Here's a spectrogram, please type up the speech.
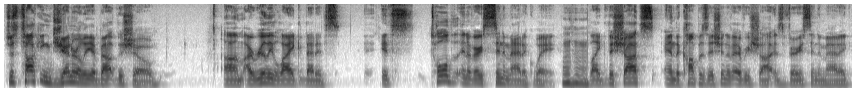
Just talking generally about the show, um, I really like that it's it's told in a very cinematic way. Mm-hmm. Like the shots and the composition of every shot is very cinematic.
